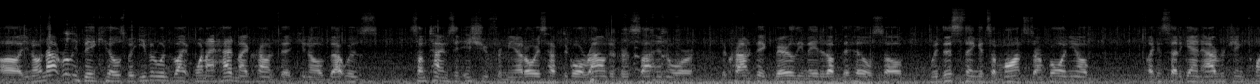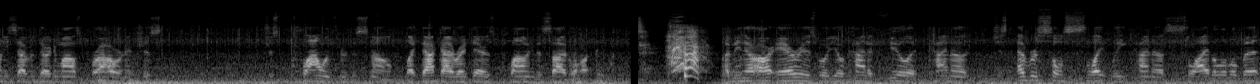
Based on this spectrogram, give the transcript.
Uh, you know, not really big hills, but even when, my, when I had my Crown Vic, you know, that was sometimes an issue for me. I'd always have to go around it or something, or the Crown Vic barely made it up the hill. So with this thing, it's a monster. I'm going, you know, like I said again, averaging 27, 30 miles per hour, and it's just plowing through the snow. Like that guy right there is plowing the sidewalk. I mean, there are areas where you'll kind of feel it kind of just ever so slightly kind of slide a little bit,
